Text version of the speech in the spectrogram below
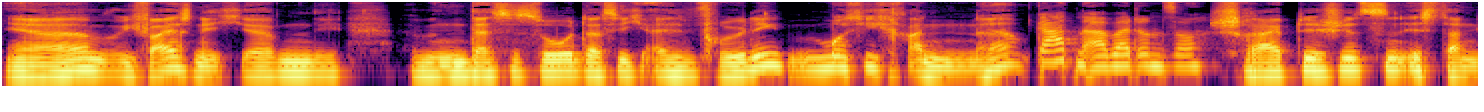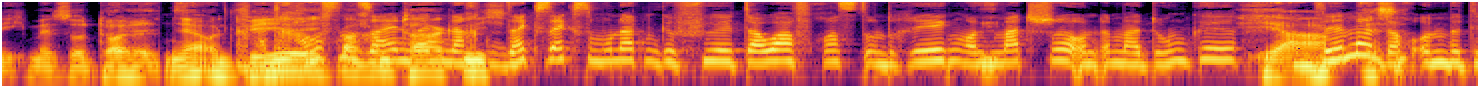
Ja, ich weiß nicht. Ähm, das ist so, dass ich im Frühling muss ich ran, ne? Gartenarbeit und so. Schreibtisch sitzen ist dann nicht mehr so doll. Ja, und wehe, draußen sein, Tag wenn nach sechs, sechs Monaten gefühlt Dauerfrost und Regen und Matsche und immer dunkel, ja, will man doch unbedlich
